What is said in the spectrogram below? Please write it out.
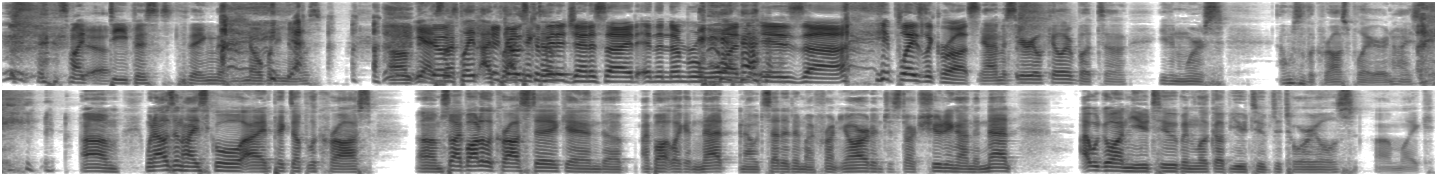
it's my deepest thing that nobody knows. Um, yeah. It so I goes- played. I, pla- I goes picked up- committed genocide, and the number one is uh, he plays lacrosse. Yeah, I'm a serial killer, but uh, even worse, I was a lacrosse player in high school. um, when I was in high school, I picked up lacrosse. Um, so I bought a lacrosse stick and uh, I bought like a net, and I would set it in my front yard and just start shooting on the net. I would go on YouTube and look up YouTube tutorials, um, like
